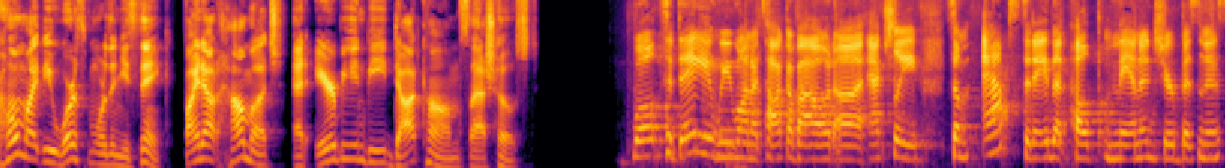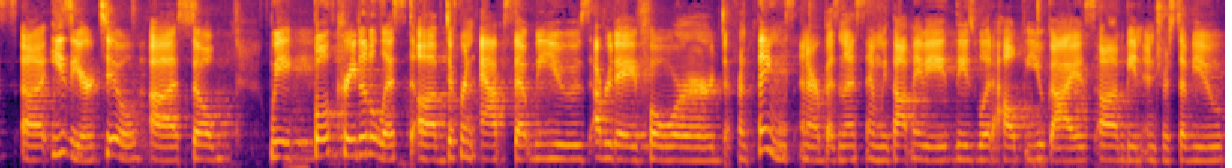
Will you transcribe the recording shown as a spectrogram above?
home might be worth more than you think. Find out how much at airbnb.com/slash host. Well, today we want to talk about uh, actually some apps today that help manage your business uh, easier too. Uh, so we both created a list of different apps that we use every day for different things in our business, and we thought maybe these would help you guys um, be an interest of you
